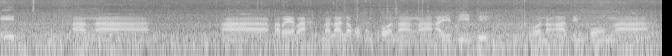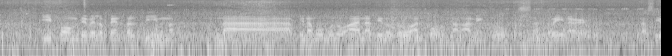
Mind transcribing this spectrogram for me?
8 ang ah, ah, karera na lalakohan po ng ah, IDT o ng ating pong ah, Ipong Developmental Team na pinamumunuan at tinuturuan po ng aming coach at trainer na si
